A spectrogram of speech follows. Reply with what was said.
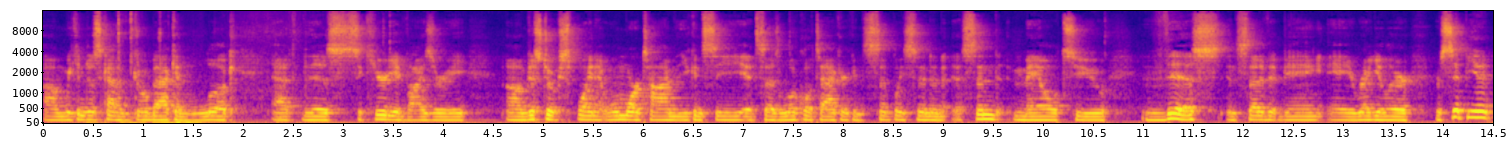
um, we can just kind of go back and look at this security advisory um, just to explain it one more time. You can see it says local attacker can simply send, an, send mail to this instead of it being a regular recipient.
